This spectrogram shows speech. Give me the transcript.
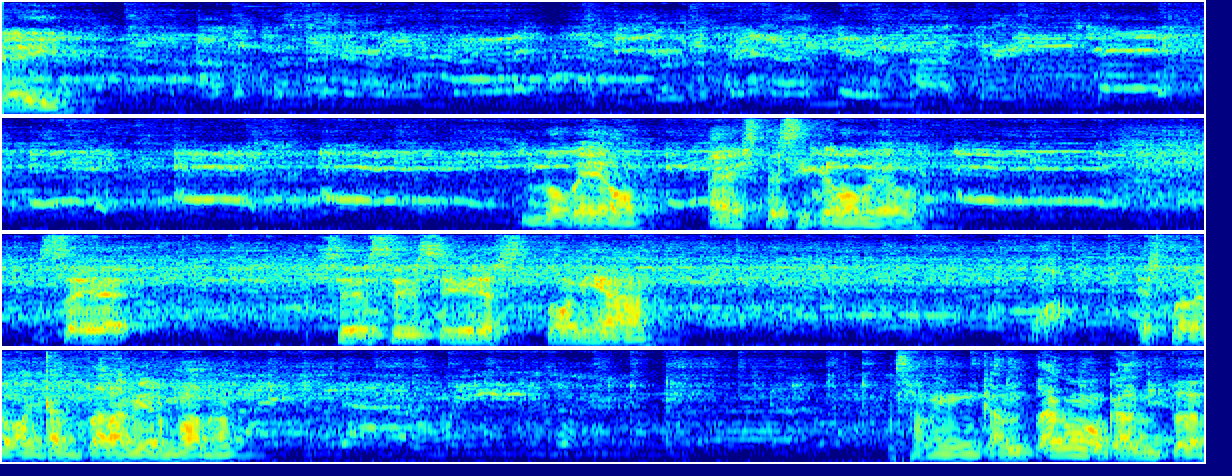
Hey. Lo veo. A este sí que lo veo. Sí. Sí, sí, sí, Estonia. Esto le va a encantar a mi hermana. O sea, me encanta cómo canta.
